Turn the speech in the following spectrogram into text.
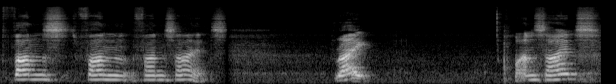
Fun, fun, fun science. Right? Fun science?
